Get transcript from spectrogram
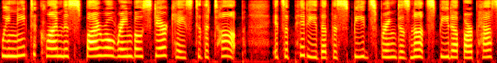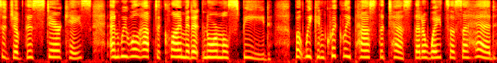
We need to climb this spiral rainbow staircase to the top. It's a pity that the speed spring does not speed up our passage of this staircase, and we will have to climb it at normal speed. But we can quickly pass the test that awaits us ahead.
